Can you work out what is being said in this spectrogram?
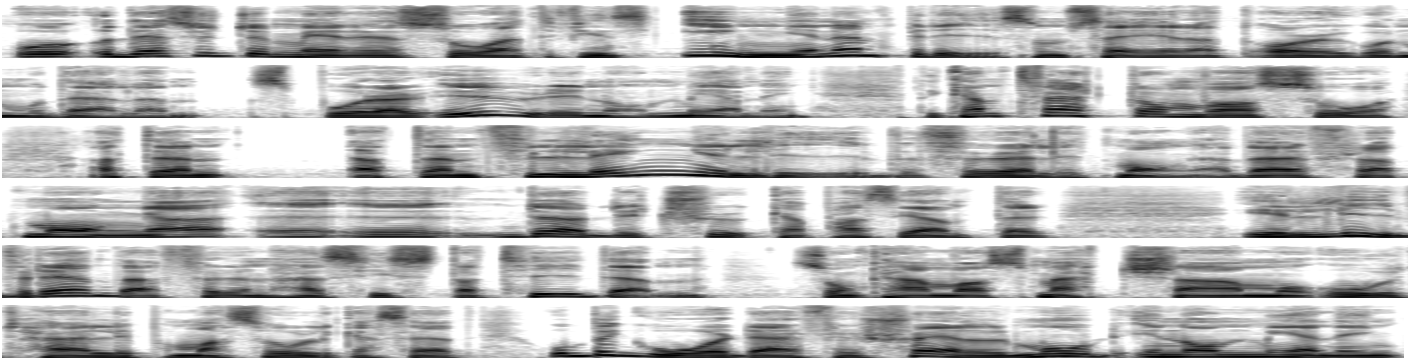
och, dessutom är det så att det finns ingen empiri som säger att Oregon-modellen spårar ur i någon mening. Det kan tvärtom vara så att den att den förlänger liv för väldigt många därför att många eh, eh, dödligt sjuka patienter är livrädda för den här sista tiden som kan vara smärtsam och outhärdlig på massa olika sätt och begår därför självmord i någon mening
